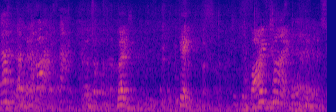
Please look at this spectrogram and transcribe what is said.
But, okay, Five times.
